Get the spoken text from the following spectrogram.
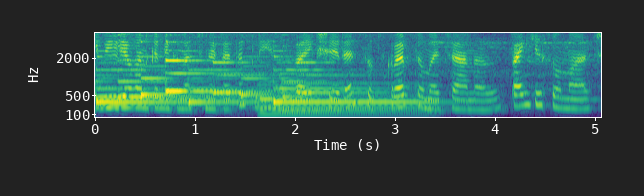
ఈ వీడియో కనుక మీకు నచ్చినట్టయితే please like share and subscribe to my channel thank you so much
